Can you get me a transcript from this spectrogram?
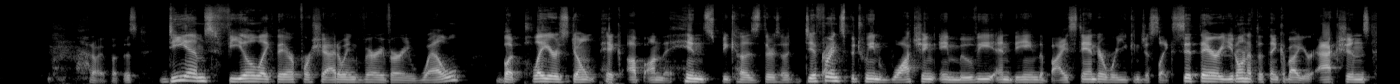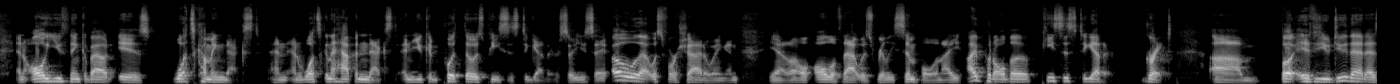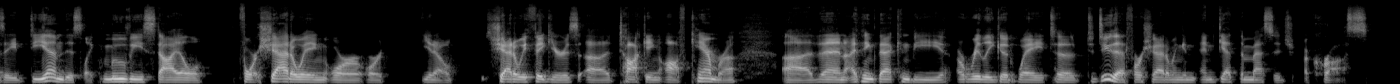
how do I put this? DMs feel like they are foreshadowing very, very well, but players don't pick up on the hints because there's a difference between watching a movie and being the bystander where you can just like sit there, you don't have to think about your actions, and all you think about is what's coming next and, and what's going to happen next. And you can put those pieces together. So you say, oh, that was foreshadowing. And yeah, all, all of that was really simple. And I, I put all the pieces together. Great. Um, but if you do that as a DM, this like movie style foreshadowing or or you know shadowy figures uh, talking off camera, uh, then I think that can be a really good way to to do that foreshadowing and, and get the message across.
